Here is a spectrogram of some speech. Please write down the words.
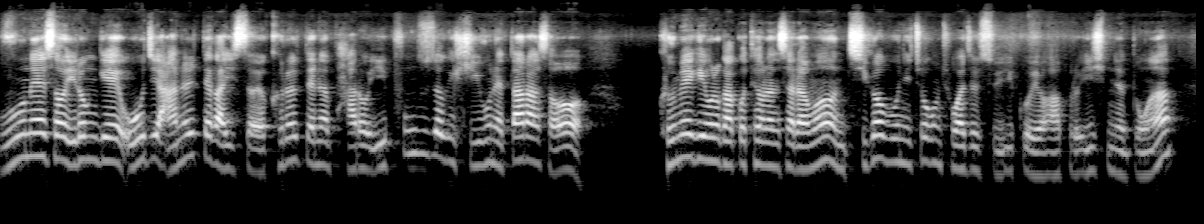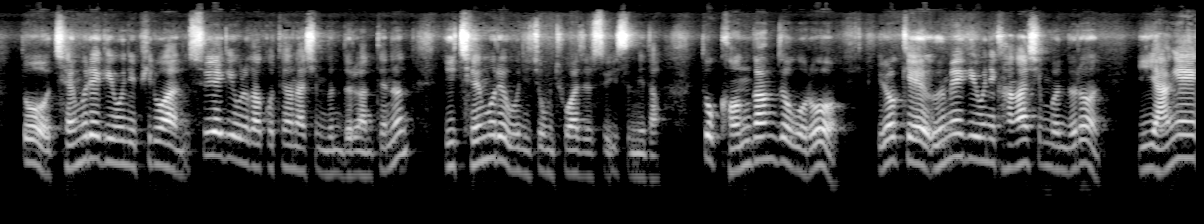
운에서 이런 게 오지 않을 때가 있어요. 그럴 때는 바로 이 풍수적인 기운에 따라서 금의 기운을 갖고 태어난 사람은 직업운이 조금 좋아질 수 있고요. 앞으로 20년 동안 또 재물의 기운이 필요한 수의 기운을 갖고 태어나신 분들한테는 이 재물의 운이 좀 좋아질 수 있습니다. 또 건강적으로 이렇게 음의 기운이 강하신 분들은 이 양에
